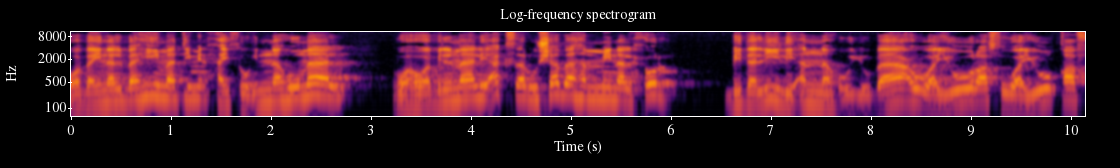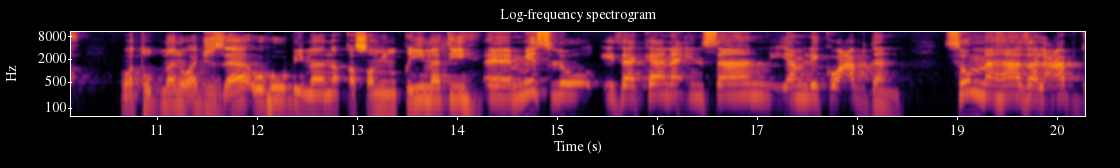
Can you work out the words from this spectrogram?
وبين البهيمة من حيث إنه مال وهو بالمال أكثر شبها من الحر بدليل أنه يباع ويورث ويوقف وتضمن أجزاؤه بما نقص من قيمته. إيه، مثل إذا كان إنسان يملك عبدا ثم هذا العبد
